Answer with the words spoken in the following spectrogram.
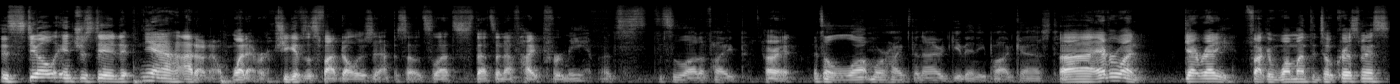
Is still interested, yeah, I don't know, whatever. She gives us five dollars an episode, so that's that's enough hype for me. That's that's a lot of hype. All right. That's a lot more hype than I would give any podcast. Uh, everyone, get ready. Fucking one month until Christmas.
